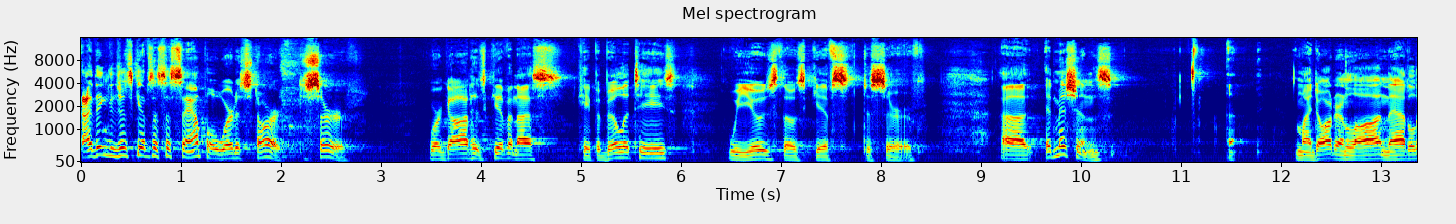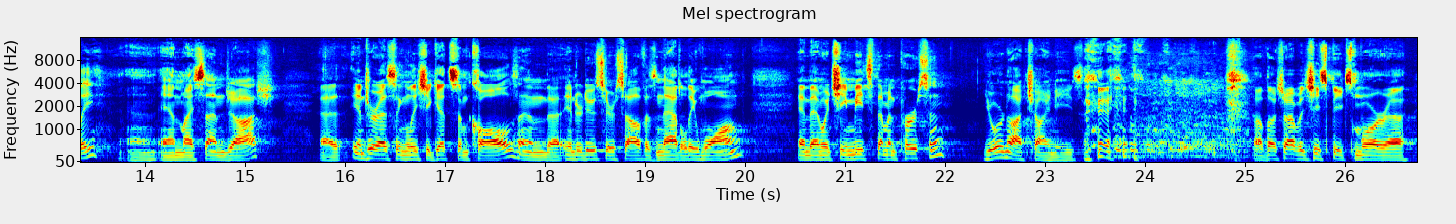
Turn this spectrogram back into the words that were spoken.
I think it just gives us a sample where to start to serve, where God has given us capabilities, we use those gifts to serve. Uh, admissions my daughter in law, Natalie, uh, and my son, Josh. Uh, interestingly, she gets some calls and uh, introduces herself as Natalie Wong. And then when she meets them in person, you're not Chinese. Although she, speaks more uh,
